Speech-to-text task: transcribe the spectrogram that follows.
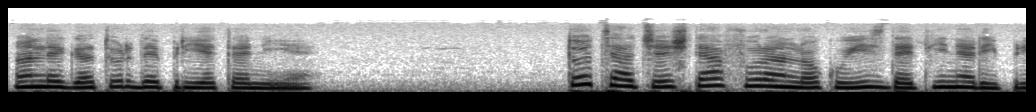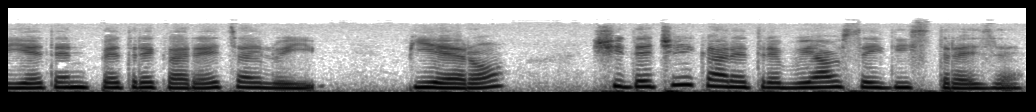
în legături de prietenie. Toți aceștia fură înlocuiți de tinerii prieteni petrecăreți ai lui Piero și de cei care trebuiau să-i distreze.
